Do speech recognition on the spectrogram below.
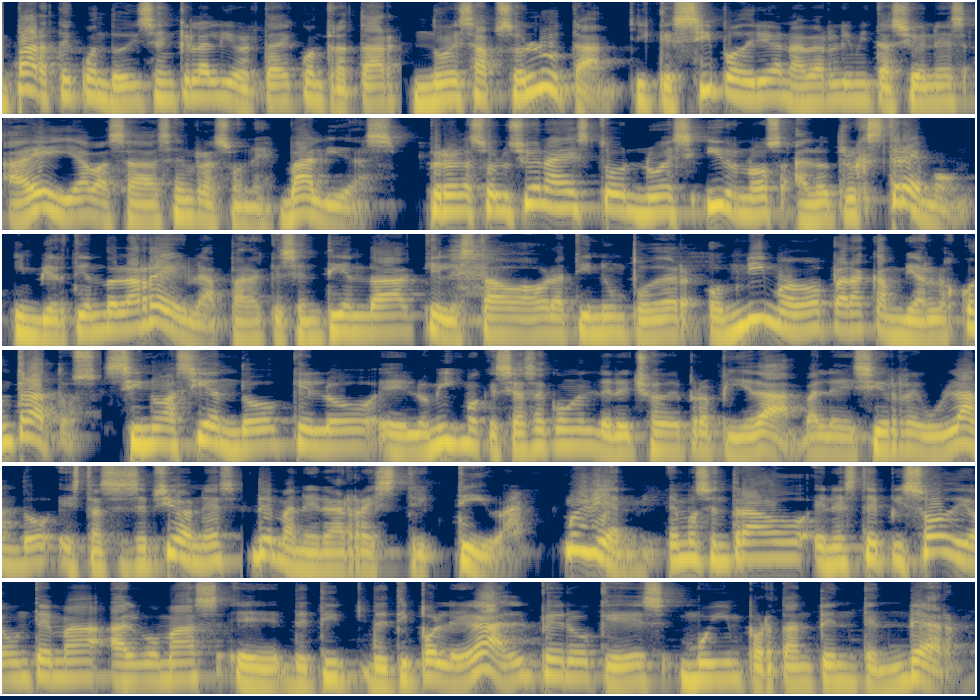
en parte cuando dicen que la libertad de contratar no es absoluta y que sí podrían haber limitaciones a ella basadas en razones válidas. Pero la solución a esto no es irnos al otro extremo, invirtiendo la regla para que se entienda que el Estado ahora tiene un poder omnímodo para cambiar los contratos, sino haciendo que lo, eh, mismo que se hace con el derecho de propiedad, vale decir, regulando estas excepciones de manera restrictiva. Muy bien, hemos entrado en este episodio a un tema algo más eh, de tipo legal, pero que es muy importante entender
